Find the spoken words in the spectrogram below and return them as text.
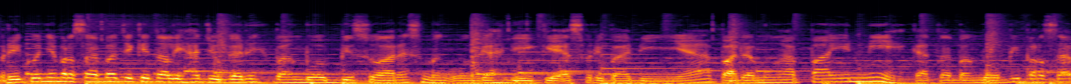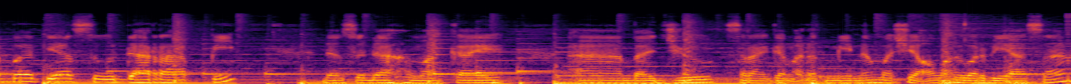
Berikutnya persahabat ya kita lihat juga nih Bang Bobi Suarez mengunggah di GS pribadinya Pada mau ngapain nih? Kata Bang Bobi persahabat ya sudah rapi Dan sudah memakai uh, baju seragam adat Minang Masya Allah luar biasa.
